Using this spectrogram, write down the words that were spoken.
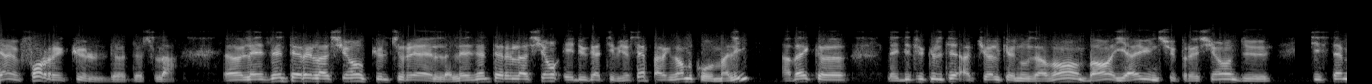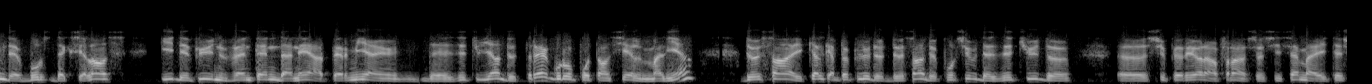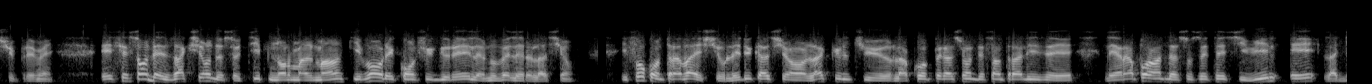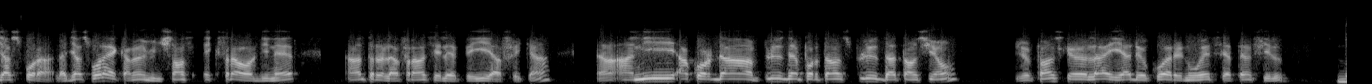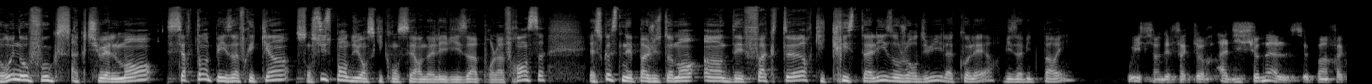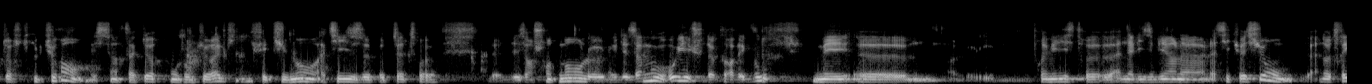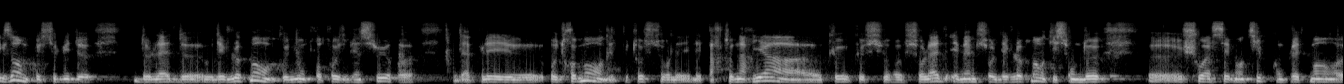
y a un fort recul de, cela. Euh, les interrelations culturelles, les interrelations éducatives. Je sais par exemple qu'au Mali, avec euh, les difficultés actuelles que nous avons, bon, il y a eu une suppression du système des bourses d'excellence qui, depuis une vingtaine d'années, a permis à des étudiants de très gros potentiel maliens, 200 et quelques, un peu plus de 200, de poursuivre des études euh, supérieures en France. Ce système a été supprimé. Et ce sont des actions de ce type, normalement, qui vont reconfigurer les nouvelles relations. Il faut qu'on travaille sur l'éducation, la culture, la coopération décentralisée, les rapports entre la société civile et la diaspora. La diaspora est quand même une chance extraordinaire entre la France et les pays africains, en y accordant plus d'importance, plus d'attention. Je pense que là, il y a de quoi renouer certains fils. Bruno Fuchs, actuellement, certains pays africains sont suspendus en ce qui concerne les visas pour la France. Est-ce que ce n'est pas justement un des facteurs qui cristallise aujourd'hui la colère vis-à-vis -vis de Paris? Oui, c'est un des facteurs additionnels, ce n'est pas un facteur structurant, mais c'est un facteur conjoncturel qui effectivement attise peut-être le désenchantement, le, désamour. Oui, je suis d'accord avec vous, mais euh, Premier ministre analyse bien la, situation. Un autre exemple celui de, de l'aide au développement, que nous on propose bien sûr euh, d'appeler euh, autrement, d'être plutôt sur les, partenariats euh, que, sur l'aide et même sur le développement, qui sont deux choix sémantiques complètement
